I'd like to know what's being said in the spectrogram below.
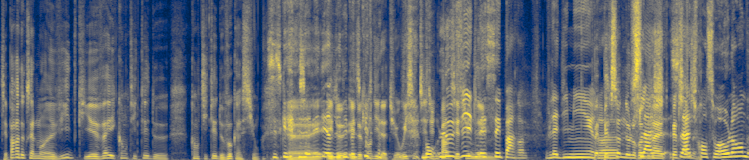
C'est paradoxalement un vide qui éveille quantité de quantité de vocations C'est ce que euh, j'allais dire. et de, et parce de que- candidatures. Oui, c'est Bon, une part- le vide une- laissé par euh, Vladimir, Pe- personne ne le slash, regrette, personne- slash François Hollande.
